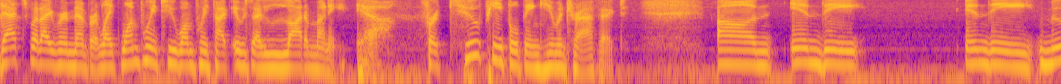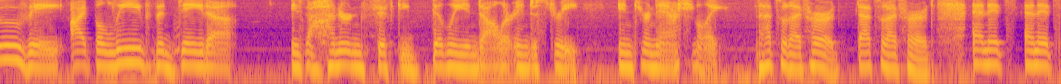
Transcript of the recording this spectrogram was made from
That's what I remember, like 1.2, 1.5. It was a lot of money. yeah. for two people being human trafficked. Um, in the in the movie, I believe the data is a 150 billion dollar industry internationally. That's what I've heard. That's what I've heard, and it's and it's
